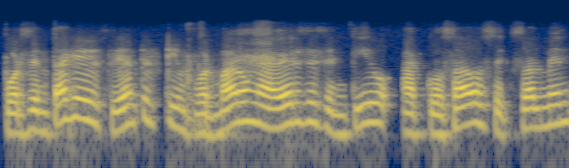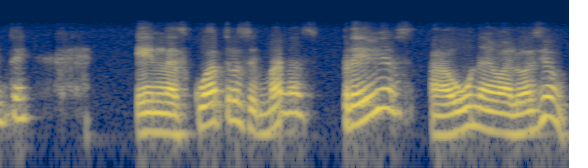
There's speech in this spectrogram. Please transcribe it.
Porcentaje de estudiantes que informaron haberse sentido acosados sexualmente en las cuatro semanas previas a una evaluación.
